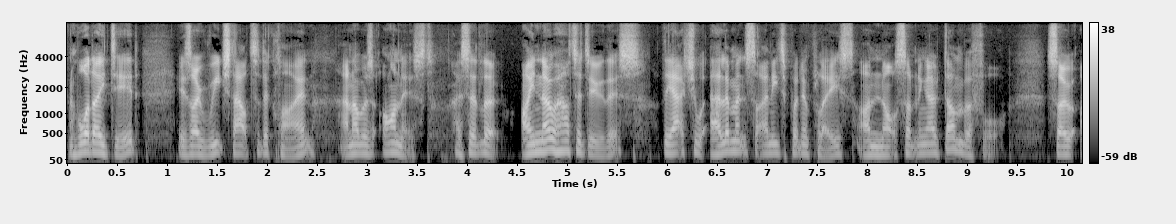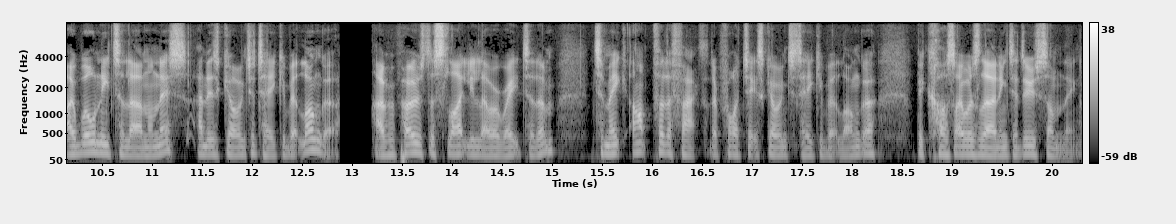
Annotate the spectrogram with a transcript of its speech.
what I did is I reached out to the client and I was honest I said, look, I know how to do this. The actual elements that I need to put in place are not something I've done before. So I will need to learn on this, and it's going to take a bit longer. I proposed a slightly lower rate to them to make up for the fact that the project's going to take a bit longer because I was learning to do something.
